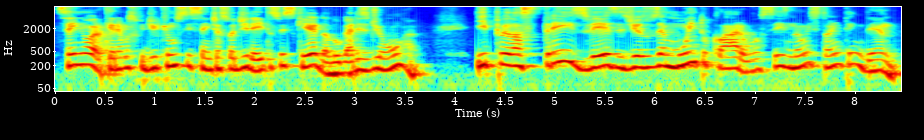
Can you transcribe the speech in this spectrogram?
Senhor, queremos pedir que um se sente à sua direita, à sua esquerda, lugares de honra. E pelas três vezes Jesus é muito claro: vocês não estão entendendo.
